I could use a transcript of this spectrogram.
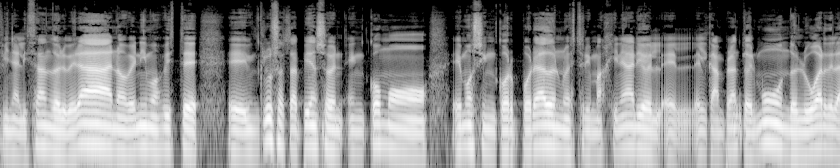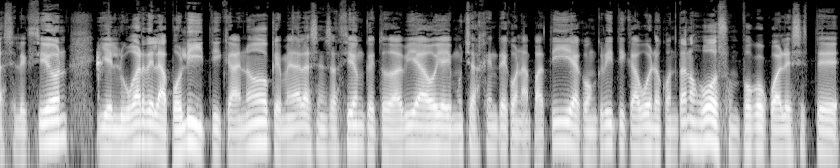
finalizando el verano, venimos, viste, eh, incluso hasta pienso en, cómo hemos incorporado en nuestro imaginario el, campeonato del mundo, el lugar de la selección y el lugar de la política, ¿no? Que me da la sensación que todavía hoy hay mucha gente con apatía, con crítica. Bueno, contanos vos un poco cuál es este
